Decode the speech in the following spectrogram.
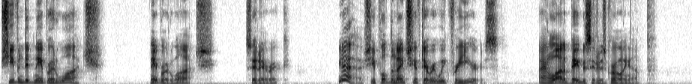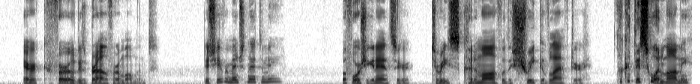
she even did Neighborhood Watch. Neighborhood Watch, said Eric. Yeah, she pulled the night shift every week for years. I had a lot of babysitters growing up. Eric furrowed his brow for a moment. Did she ever mention that to me? Before she could answer, Therese cut him off with a shriek of laughter. Look at this one, Mommy!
